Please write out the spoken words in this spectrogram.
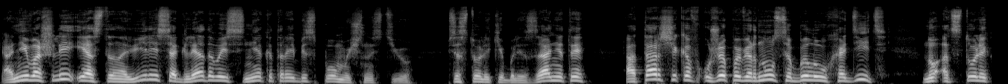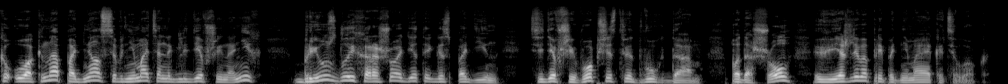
Они вошли и остановились, оглядываясь с некоторой беспомощностью. Все столики были заняты, а Тарщиков уже повернулся было уходить, но от столика у окна поднялся внимательно глядевший на них брюзглый, хорошо одетый господин, сидевший в обществе двух дам, подошел, вежливо приподнимая котелок.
